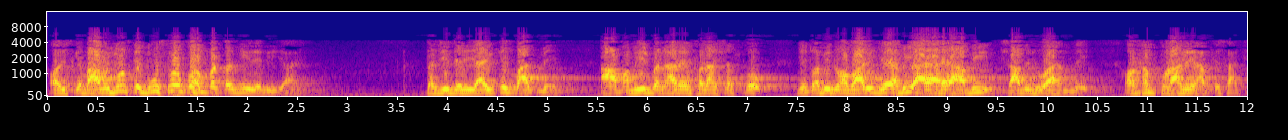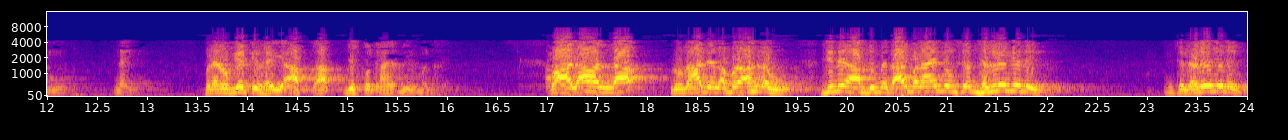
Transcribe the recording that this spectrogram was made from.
اور اس کے باوجود کہ دوسروں کو ہم پر ترجیح دے دی جائے۔ ترجیح دے دی جائے کس بات میں؟ آپ امیر بنا رہے ہیں فلاں شخص کو، یہ تو ابھی نوبارد ہے، ابھی آیا ہے، ابھی شامل ہوا ہے ہم نے اور ہم پرانے آپ کے ساتھی ہیں۔ نہیں، پرینوگیٹو ہے یہ آپ کا، جس کو چاہے امیر بنائے۔ والا اللہ رضان البراہ جنہیں آپ ذمہ دار بنائیں گے، ان سے ہم جھگڑیں گے نہیں۔ ان سے لڑیں گے نہیں،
